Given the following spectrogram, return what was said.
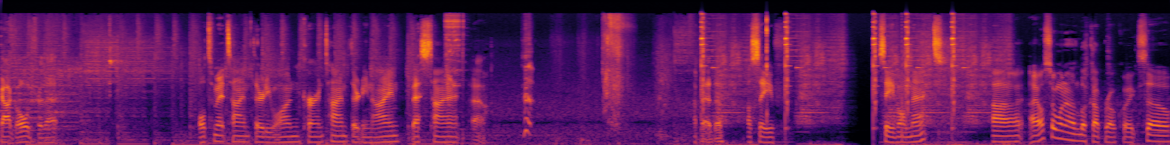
Got gold for that. Ultimate time 31, current time 39, best time. Oh. Not bad though. I'll save save on that. Uh I also want to look up real quick. So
